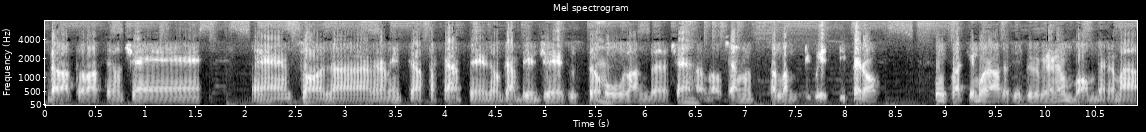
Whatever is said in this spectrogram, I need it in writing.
dall'altra parte non c'è eh, non so, la- veramente l'attaccante no, Gabriel Jesus, Ah. Holland, cioè Ah. non stiamo parlando di questi, però comunque anche Morata sì è vero che non è un bomber, ma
